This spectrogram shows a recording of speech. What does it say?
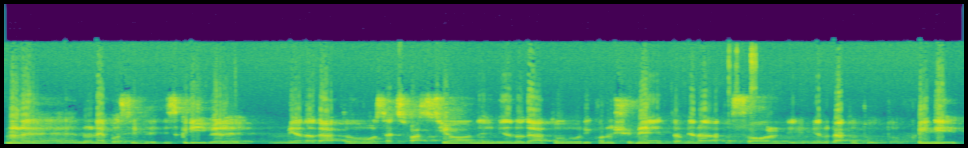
non è, non è possibile descrivere, mi hanno dato soddisfazione, mi hanno dato riconoscimento, mi hanno dato soldi, mi hanno dato tutto. Quindi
